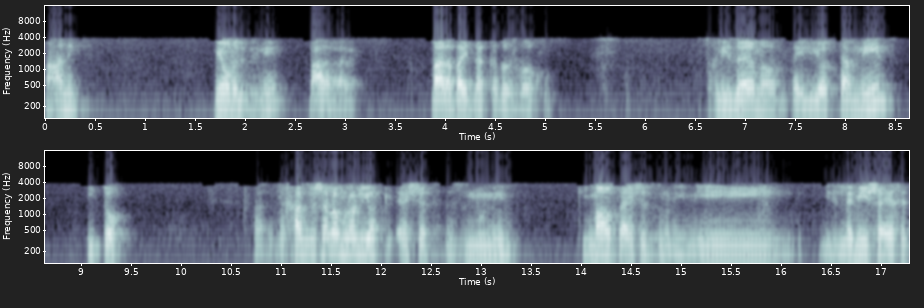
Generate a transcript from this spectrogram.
העני. מי עומד בפנים? בעל הבית. בעל הבית זה הקדוש ברוך הוא. צריך להיזהר מאוד, להיות תמיד איתו. וחז ושלום לא להיות אשת זנונים. כי מה עושה אשת זנונים? היא... למי היא שייכת?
